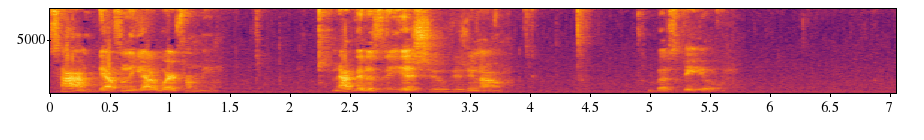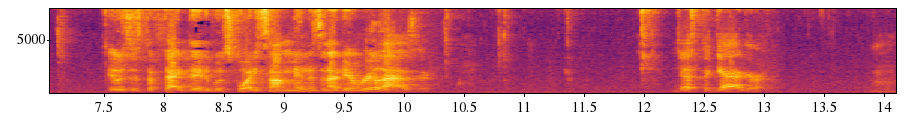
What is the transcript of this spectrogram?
Time definitely got away from me. Not that it's the issue, because you know, but still. It was just the fact that it was 40 something minutes and I didn't realize it. That's the gagger. Mm.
